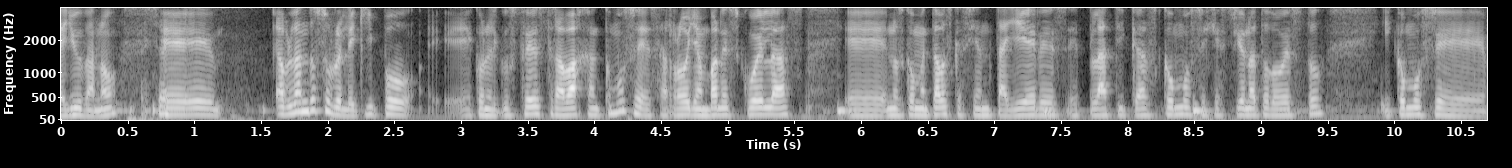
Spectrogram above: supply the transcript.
ayuda, ¿no? Eh, hablando sobre el equipo eh, con el que ustedes trabajan, ¿cómo se desarrollan? ¿Van a escuelas? Eh, nos comentabas que hacían talleres, pláticas, ¿cómo se gestiona todo esto? ¿Y cómo se,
